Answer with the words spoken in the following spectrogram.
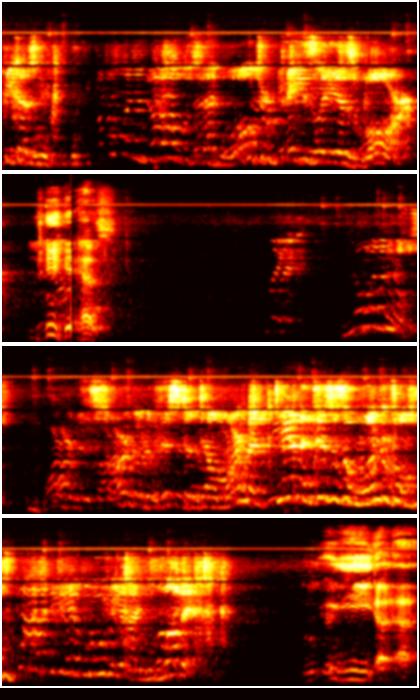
because no one knows that Walter Paisley is born. yes. Like, no one knows Barbara and Star go to Vista Del Mar, but damn it, this is a wonderful goddamn movie and I love it. Yeah.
